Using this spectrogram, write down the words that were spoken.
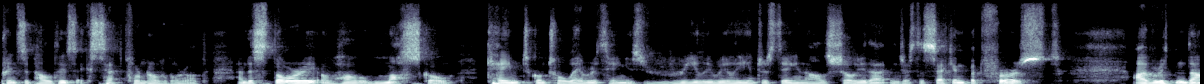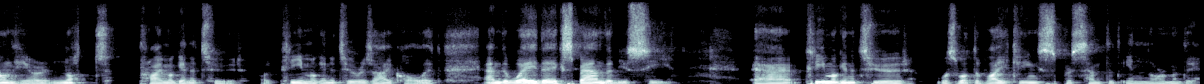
principalities except for Novgorod. And the story of how Moscow came to control everything is really, really interesting. And I'll show you that in just a second. But first, I've written down here not primogeniture or primogeniture as I call it. And the way they expanded, you see, uh, primogeniture was what the Vikings presented in Normandy,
